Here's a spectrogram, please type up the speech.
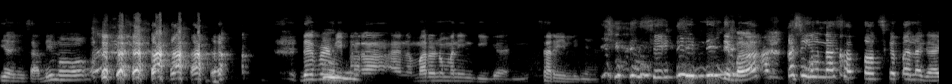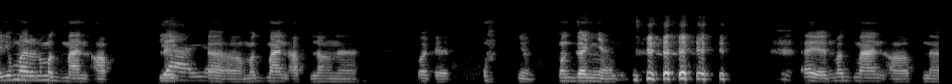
yun yung sabi mo. De, for me, parang, ano, marunong manindigan sarili niya. Hindi, di ba? Kasi yung nasa thoughts ko talaga, yung marunong mag-man up. Like, Yeah, yeah. uh, mag-man up lang na, bakit? Yun, magganyan. ayun, mag-man up na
